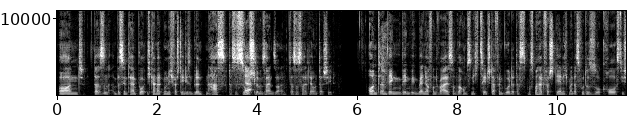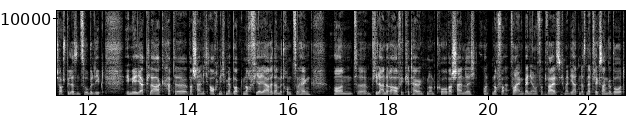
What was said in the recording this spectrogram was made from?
Und das ist ein bisschen Tempo. Ich kann halt nur nicht verstehen, diesen blinden Hass, dass es so ja. schlimm sein soll. Das ist halt der Unterschied. Und ähm, wegen, wegen, wegen Benioff und Rice und warum es nicht zehn Staffeln wurde, das muss man halt verstehen. Ich meine, das wurde so groß, die Schauspieler sind so beliebt. Emilia Clark hatte wahrscheinlich auch nicht mehr Bock, noch vier Jahre damit rumzuhängen. Und äh, viele andere auch, wie Kit Harrington und Co. wahrscheinlich. Und noch vor, vor allem Benioff und Rice. Ich meine, die hatten das Netflix-Angebot.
